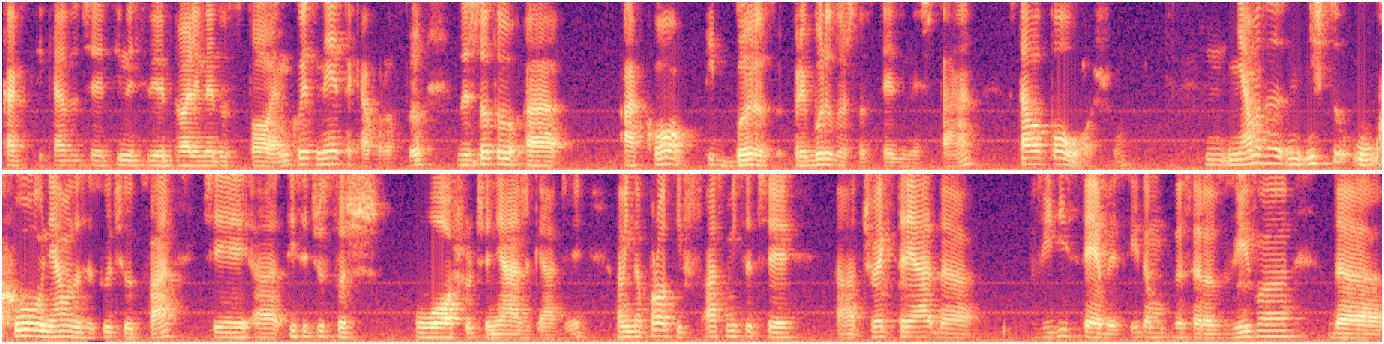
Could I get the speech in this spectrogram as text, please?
както ти каза, че ти не си едва ли недостоен, което не е така просто, защото а, ако ти бърз, пребързваш с тези неща, става по-лошо. Няма да, нищо хубаво няма да се случи от това, че а, ти се чувстваш лошо, че нямаш гадже. Ами напротив, аз мисля, че а, човек трябва да види себе си, да, да се развива, да,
